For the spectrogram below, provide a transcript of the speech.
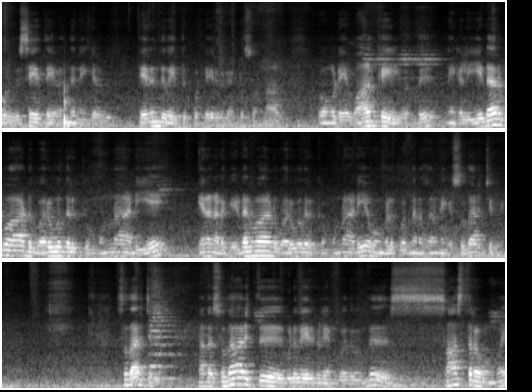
ஒரு விஷயத்தை வந்து நீங்கள் தெரிந்து வைத்து கொண்டீர்கள் என்று சொன்னால் உங்களுடைய வாழ்க்கையில் வந்து நீங்கள் இடர்பாடு வருவதற்கு முன்னாடியே என்ன நடக்கும் இடர்பாடு வருவதற்கு முன்னாடியே உங்களுக்கு வந்து என்ன சொன்னால் நீங்கள் சுதாரிச்சிருவீங்க. சுதாரிச்சிருவீங்க. அந்த சுதாரித்து விடுவீர்கள் என்பது வந்து சாஸ்திர உண்மை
